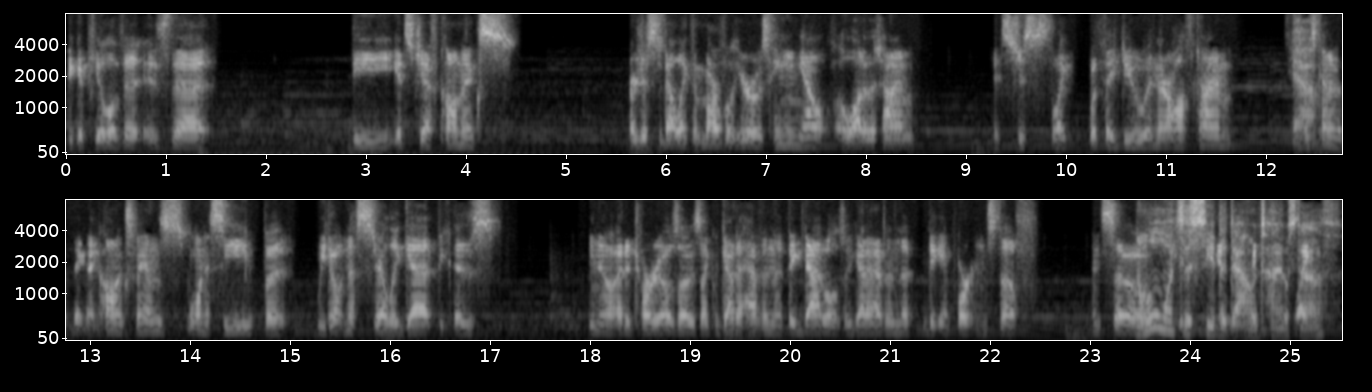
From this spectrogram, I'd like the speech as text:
big appeal of it is that the it's Jeff comics are just about like the Marvel heroes hanging out a lot of the time. It's just like what they do in their off time. Yeah. It's kind of a thing that comics fans want to see, but we don't necessarily get because, you know, editorial is always like, we got to have in the big battles, we got to have in the big important stuff. And so. No one wants to see the get the mix downtime of, like- stuff.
